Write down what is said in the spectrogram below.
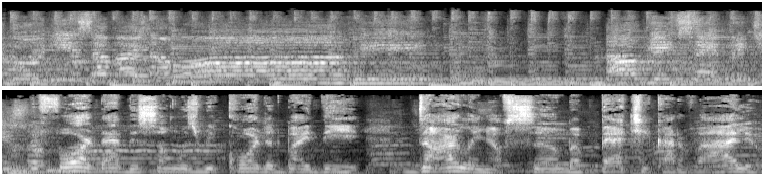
agoniza, mas não morre. Before that, the song was recorded by the darling of samba, Beth Carvalho.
